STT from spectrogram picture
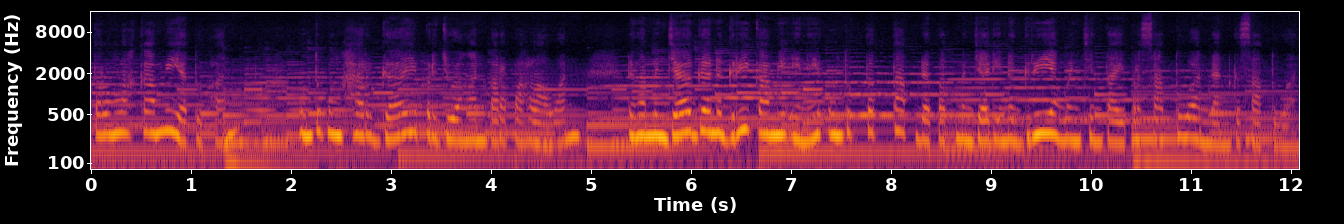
Tolonglah kami ya Tuhan, untuk menghargai perjuangan para pahlawan dengan menjaga negeri kami ini untuk tetap dapat menjadi negeri yang mencintai persatuan dan kesatuan.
